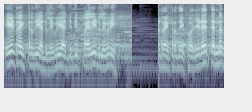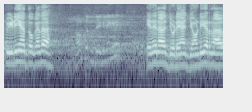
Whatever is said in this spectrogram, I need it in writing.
ਇਹ ਟਰੈਕਟਰ ਦੀ ਹੈ ਡਿਲੀਵਰੀ ਅੱਜ ਦੀ ਪਹਿਲੀ ਡਿਲੀਵਰੀ ਟਰੈਕਟਰ ਦੇਖੋ, ਜਿਹੜੇ ਤਿੰਨ ਪੀੜ੍ਹੀਆਂ ਤੋਂ ਕਹਿੰਦਾ, ਇਹਦੇ ਨਾਲ ਜੁੜਿਆ ਜੌਂਡੀਅਰ ਨਾਲ।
